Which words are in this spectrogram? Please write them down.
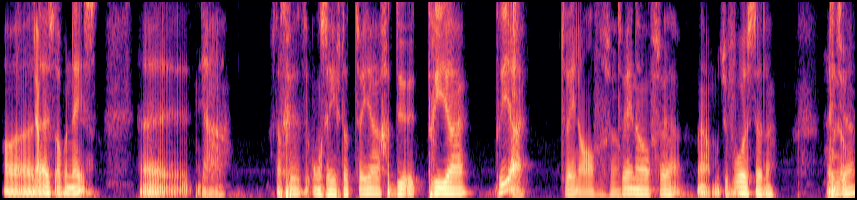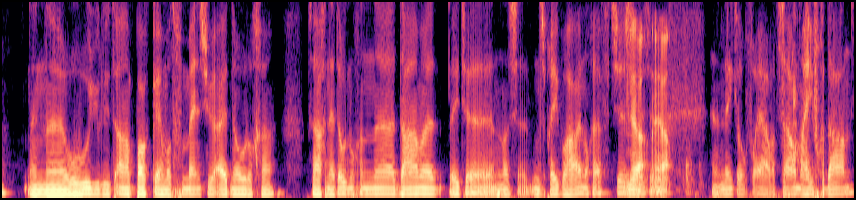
Ja. duizend abonnees. Eh, ja, snap je? Ons heeft dat twee jaar geduurd, drie jaar. Drie jaar? Tweeënhalf of zo. Tweeënhalf zo. Ja. Nou, moet je je voorstellen. Weet Ja. je? En eh, hoe jullie het aanpakken en wat voor mensen jullie uitnodigen. We zagen net ook nog een eh, dame, weet je. En dan, dan spreken we haar nog eventjes. Ja, ja. En dan denk ik ook van, ja, wat zij allemaal heeft gedaan.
